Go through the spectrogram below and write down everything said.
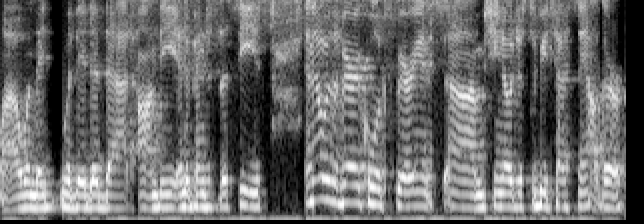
uh, when they when they did that on the Independence of the Seas, and that was a very cool experience. you know, just to be testing out their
